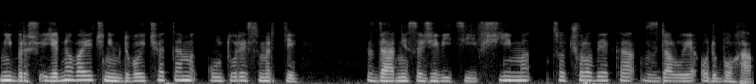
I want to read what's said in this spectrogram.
nýbrž jednovaječným dvojčetem kultury smrti, zdárně se živící vším, co člověka vzdaluje od Boha.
